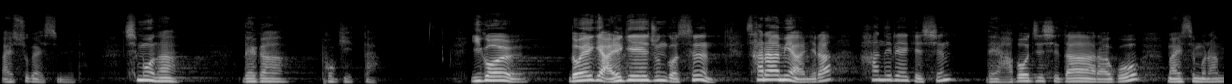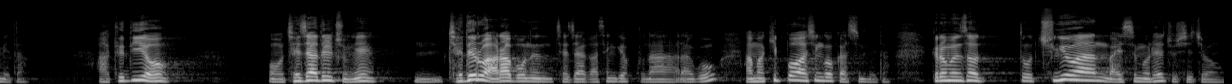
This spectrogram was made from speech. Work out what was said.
알 수가 있습니다. 시몬아, 내가 복이 있다. 이걸 너에게 알게 해준 것은 사람이 아니라 하늘에 계신 내 아버지시다라고 말씀을 합니다. 아, 드디어 어, 제자들 중에 음, 제대로 알아보는 제자가 생겼구나라고 아마 기뻐하신 것 같습니다. 그러면서 또 중요한 말씀을 해주시죠.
